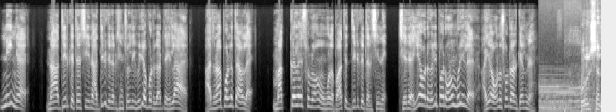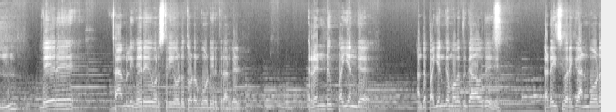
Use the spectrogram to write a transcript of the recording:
நீங்க நான் தீர்க்க தரிசி நான் தீர்க்க தரிசின்னு சொல்லி வீடியோ போட்டு காட்டுறீங்களா அதெல்லாம் பண்ண தேவையில்ல. மக்களே சொல்லுவாங்க உங்களை பார்த்து தீர்க்க தரிசின்னு சரி ஐயாவோட வெளிப்பாடு ஒன்றும் முடியல ஐயா ஒன்று சொல்றாரு கேளுங்க. புருஷன் வேறு ஃபேமிலி வேறு ஒரு ஸ்திரீயோடு தொடர்போடு இருக்கிறார்கள். ரெண்டு பையன்க அந்த பையன்க முகத்துக்காவது கடைசி வரைக்கும் அன்போடு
